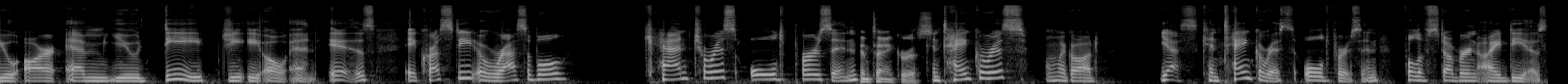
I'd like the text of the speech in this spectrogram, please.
U R M U D G E O N. Is a crusty, irascible, cantankerous old person. Cantankerous. Cantankerous. Oh my God. Yes, cantankerous old person full of stubborn ideas.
